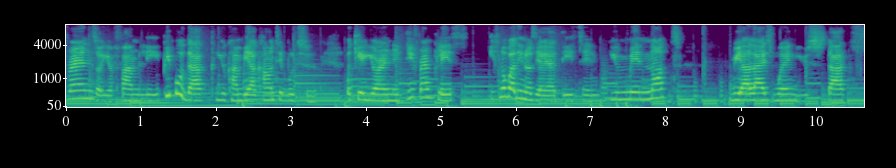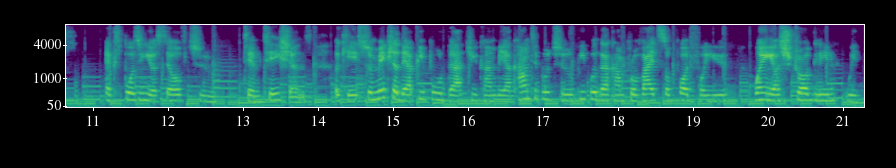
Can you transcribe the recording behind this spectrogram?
friends or your family, people that you can be accountable to. Okay, you're in a different place. If nobody knows that you're dating, you may not realize when you start exposing yourself to temptations. Okay, so make sure there are people that you can be accountable to, people that can provide support for you when you're struggling with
